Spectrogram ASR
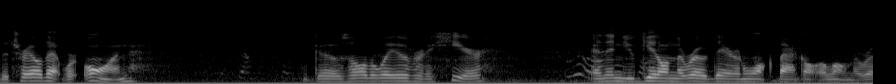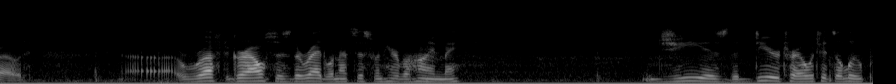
The trail that we're on goes all the way over to here, and then you get on the road there and walk back all along the road. Uh, ruffed grouse is the red one. That's this one here behind me. G is the deer trail, which it's a loop.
